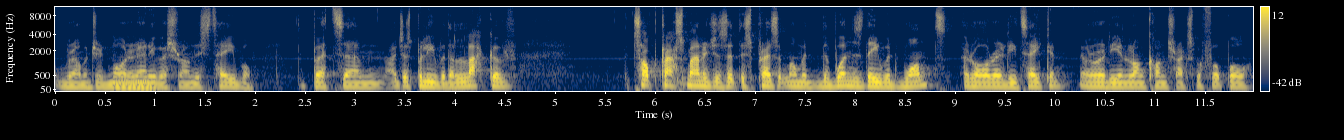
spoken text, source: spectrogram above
Real Madrid more mm. than any of us around this table. But um, I just believe with a lack of top class managers at this present moment, the ones they would want are already taken, are already in long contracts with football,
